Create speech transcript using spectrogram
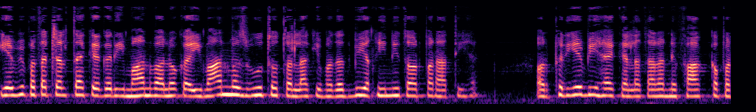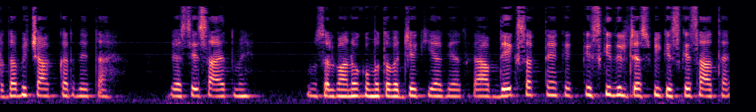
یہ بھی پتہ چلتا ہے کہ اگر ایمان والوں کا ایمان مضبوط ہو تو اللہ کی مدد بھی یقینی طور پر آتی ہے۔ اور پھر یہ بھی ہے کہ اللہ تعالیٰ نفاق کا پردہ بھی چاک کر دیتا ہے۔ جیسے اس آیت میں مسلمانوں کو متوجہ کیا گیا تھا آپ دیکھ سکتے ہیں کہ کس کی دلچسپی کس کے ساتھ ہے۔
